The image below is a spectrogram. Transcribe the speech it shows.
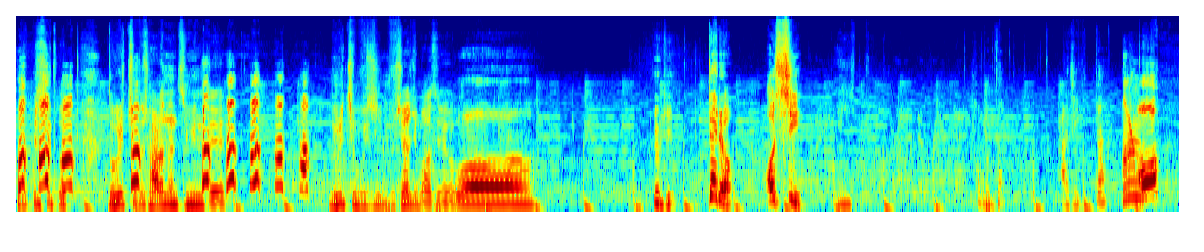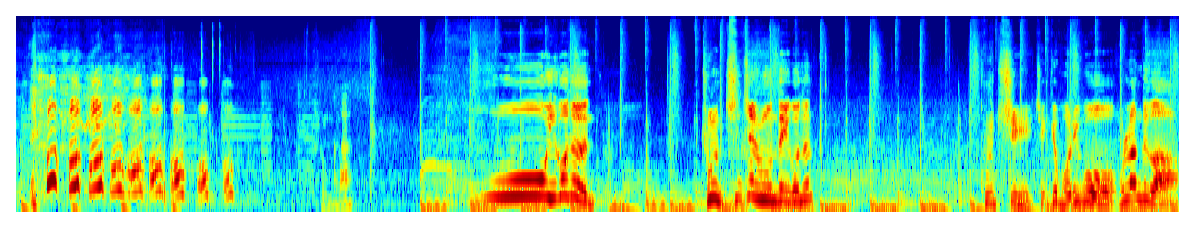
노리치도, 노리치도 잘하는 팀인데. 노리치 무시 무시하지 마세요. 와. 여기 때려. 어씨. 한 번 더? 아직 있다? 어? 그런가? 오 이거는 좋은 진짜 좋은데 이거는? 그렇지 제껴 버리고 홀란드가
